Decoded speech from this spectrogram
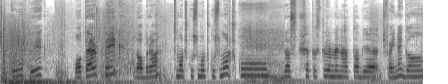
Tu, pyk. Water, pyk. Dobra. Smoczku, smoczku, smoczku. Teraz przetestujemy na tobie coś fajnego.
